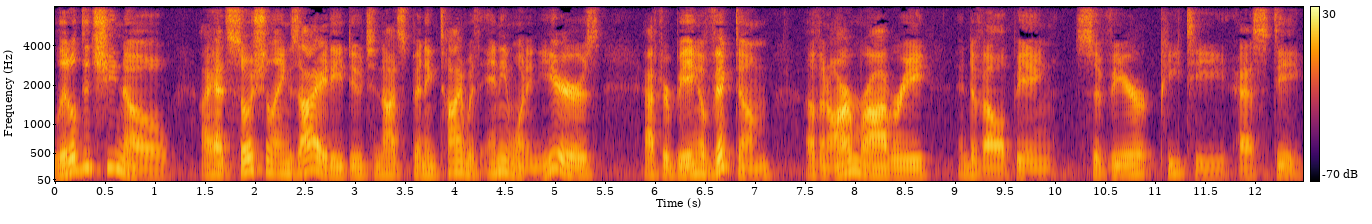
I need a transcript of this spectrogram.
Little did she know I had social anxiety due to not spending time with anyone in years after being a victim of an armed robbery and developing severe PTSD.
